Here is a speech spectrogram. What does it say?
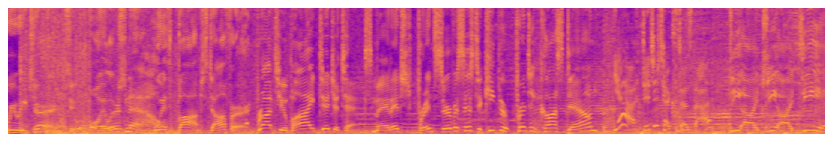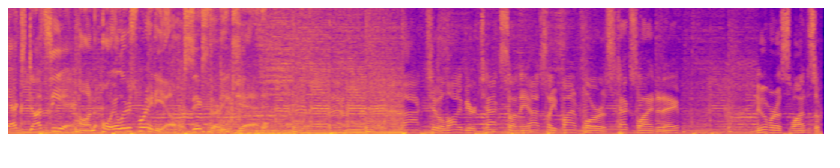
We return to Oilers Now with Bob Stauffer. Brought to you by Digitex. Managed print services to keep your printing costs down? Yeah, Digitex does that. D I G I T E X dot C A on Oilers Radio, 630 CHED. Back to a lot of your texts on the Ashley Fine Floors text line today. Numerous ones have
